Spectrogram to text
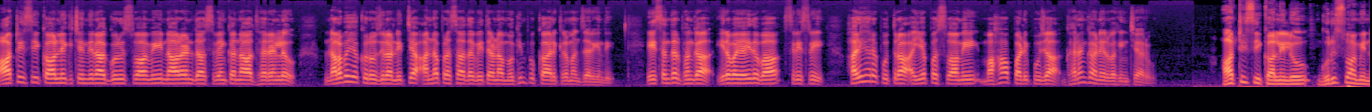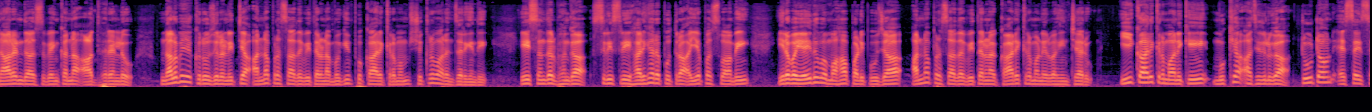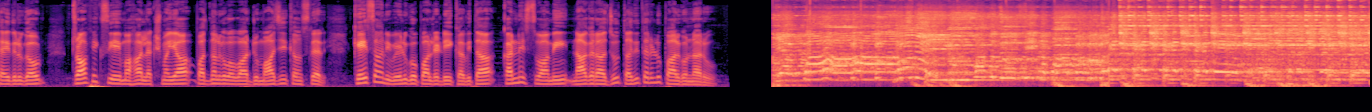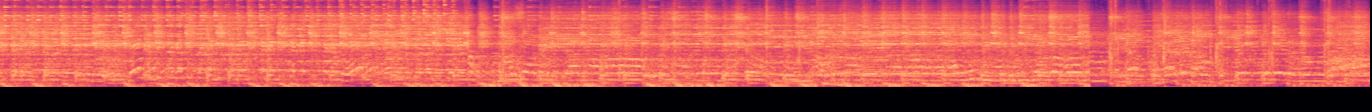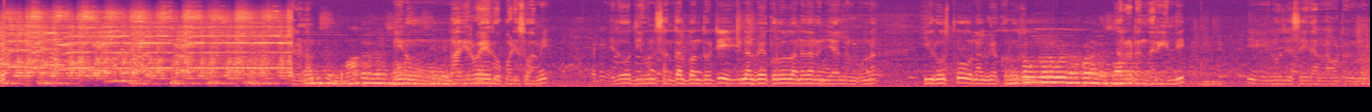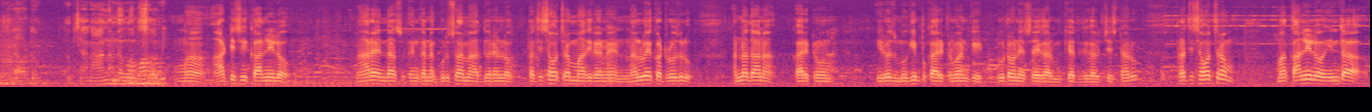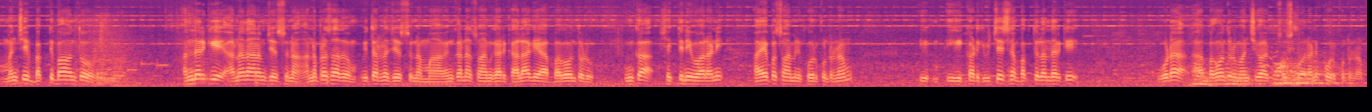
RTC కాలనీకి చెందిన గురుస్వామి నారాయణ దాస్ వెంకన్న ఆధ్వర్యంలో నలభై ఒక్క రోజుల నిత్య అన్నప్రసాద వితరణ ముగింపు కార్యక్రమం జరిగింది. ఈ సందర్భంగా ఇరవై ఐదవ శ్రీ శ్రీ హరిహరపుత్ర అయ్యప్ప స్వామి మహాపడిపూజ ఘనంగా నిర్వహించారు. ఆర్టీసీ కాలనీలో గురుస్వామి నారాయణదాస్ వెంకన్న ఆధ్వర్యంలో నలభై ఒక్క రోజుల నిత్య అన్నప్రసాద వితరణ ముగింపు కార్యక్రమం శుక్రవారం జరిగింది. ఈ సందర్భంగా శ్రీ శ్రీ హరిహరపుత్ర అయ్యప్ప స్వామి ఇరవై ఐదవ మహాపడి పూజ అన్నప్రసాద వితరణ కార్యక్రమం నిర్వహించారు. ఈ కార్యక్రమానికి ముఖ్య అతిథులుగా two town SI Saidulu Goud traffic CI Mahalakshmaiah పద్నాలుగవ వార్డు మాజీ కౌన్సిలర్ కేసాని వేణుగోపాల్ రెడ్డి కవిత కన్నెస్వామి నాగరాజు తదితరులు పాల్గొన్నారు. నేను నాది ఇరవై ఐదు పడి స్వామి. ఏదో దేవుని సంకల్పంతో నలభై ఒక్క రోజు అన్నదానం చేయాలనుకున్నా. ఈ రోజుతో నలభై ఒక్క రోజు జరగడం జరిగింది. ఈ రోజు ఎస్ఐ గారు రావటం రావటం నాకు చాలా ఆనందంగా ఉంది స్వామి. మా ఆర్టీసీ కాలనీలో నారాయణ దాస్ వెంకన్న గురుస్వామి ఆధ్వర్యంలో ప్రతి సంవత్సరం మాదిరిగానే నలభై ఒకటి రోజులు అన్నదాన కార్యక్రమం ఈరోజు ముగింపు కార్యక్రమానికి టూ టౌన్ ఎస్ఐ గారు ముఖ్య అతిథిగా వచ్చేసినారు. ప్రతి సంవత్సరం మా కాలనీలో ఇంత మంచి భక్తిభావంతో అందరికీ అన్నదానం చేస్తున్న అన్నప్రసాదం వితరణ చేస్తున్న మా వెంకన్న స్వామి గారికి అలాగే ఆ భగవంతుడు ఇంకా శక్తిని ఇవ్వాలని అయ్యప్ప స్వామిని కోరుకుంటున్నాము. ఇక్కడికి విచ్చేసిన భక్తులందరికీ కూడా ఆ భగవంతుడు మంచిగా చూసుకోవాలని కోరుకుంటున్నాం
